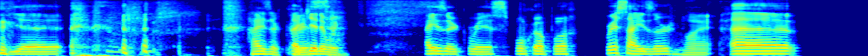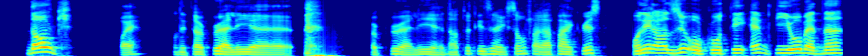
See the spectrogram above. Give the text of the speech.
Puis, euh, Heiser Chris. que anyway. Heiser Chris, pourquoi pas? Chris Heiser. Ouais. Euh, donc, ouais, on est un peu allé, euh, un peu allé euh, dans toutes les directions par rapport à Chris. On est rendu au côté MPO maintenant.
